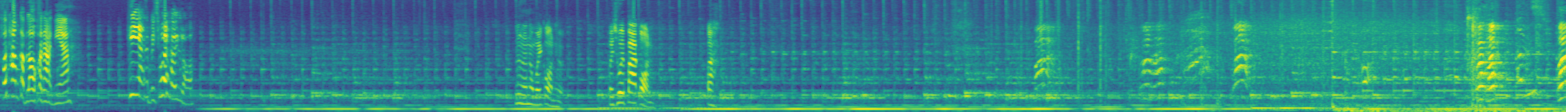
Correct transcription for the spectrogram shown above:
เขาทำกับเราขนาดเนี้ยพี่ยังจะ ไปช่วยเขาอีกเหรอ เรื่องนั้นเอาไว้ก่อนเถอะ ไปช่วยป้าก่อนไป้าป้าป้าครับป้าป้าครับป้า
